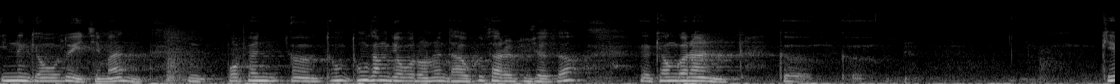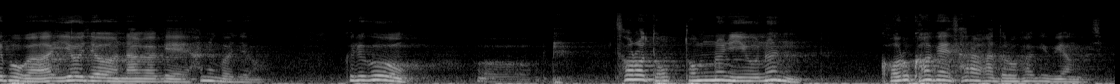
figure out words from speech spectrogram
있는 경우도 있지만 보편 어, 통, 통상적으로는 다 후사를 주셔서 그 경건한 그, 그 계보가 이어져 나가게 하는 거죠. 그리고 어, 서로 도, 돕는 이유는 거룩하게 살아가도록 하기 위한 것입니다.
